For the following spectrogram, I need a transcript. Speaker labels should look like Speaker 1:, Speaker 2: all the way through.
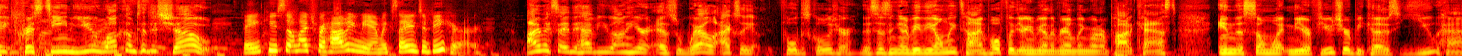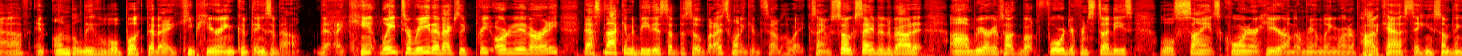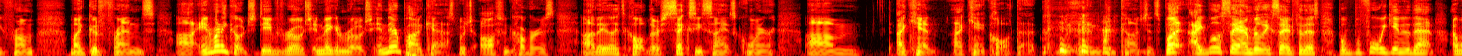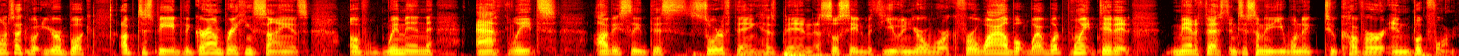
Speaker 1: right, Christine, Yu welcome to the show.
Speaker 2: Thank you so much for having me. I'm excited to be here.
Speaker 1: I'm excited to have you on here as well. Actually, full disclosure, this isn't going to be the only time. Hopefully, you're going to be on the Rambling Runner podcast in the somewhat near future because you have an unbelievable book that I keep hearing good things about that I can't wait to read. I've actually pre ordered it already. That's not going to be this episode, but I just want to get this out of the way because I'm so excited about it. Um, we are going to talk about four different studies, a little science corner here on the Rambling Runner podcast, taking something from my good friends uh, and running coach David Roche and Megan Roche in their podcast, which often covers, uh, they like to call it their sexy science corner. Um, I can't I can't call it that in good conscience. But I will say I'm really excited for this. But before we get into that, I want to talk about your book, Up to Speed: The Groundbreaking Science of Women Athletes. Obviously, this sort of thing has been associated with you and your work for a while. But at what point did it manifest into something that you wanted to cover in book form?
